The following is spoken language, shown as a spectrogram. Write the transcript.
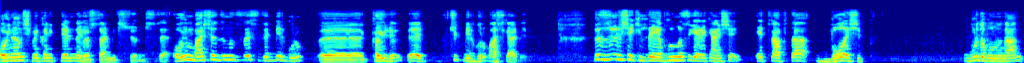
oynanış mekaniklerini de göstermek istiyorum size. Oyun başladığınızda size bir grup e, köylü ve küçük bir grup asker veriyor. Hızlı bir şekilde yapılması gereken şey etrafta dolaşıp burada bulunan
